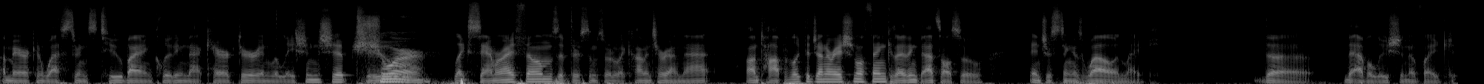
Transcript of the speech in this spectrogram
American westerns too by including that character in relationship to sure like samurai films. If there's some sort of like commentary on that on top of like the generational thing, because I think that's also interesting as well, and like the the evolution of like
